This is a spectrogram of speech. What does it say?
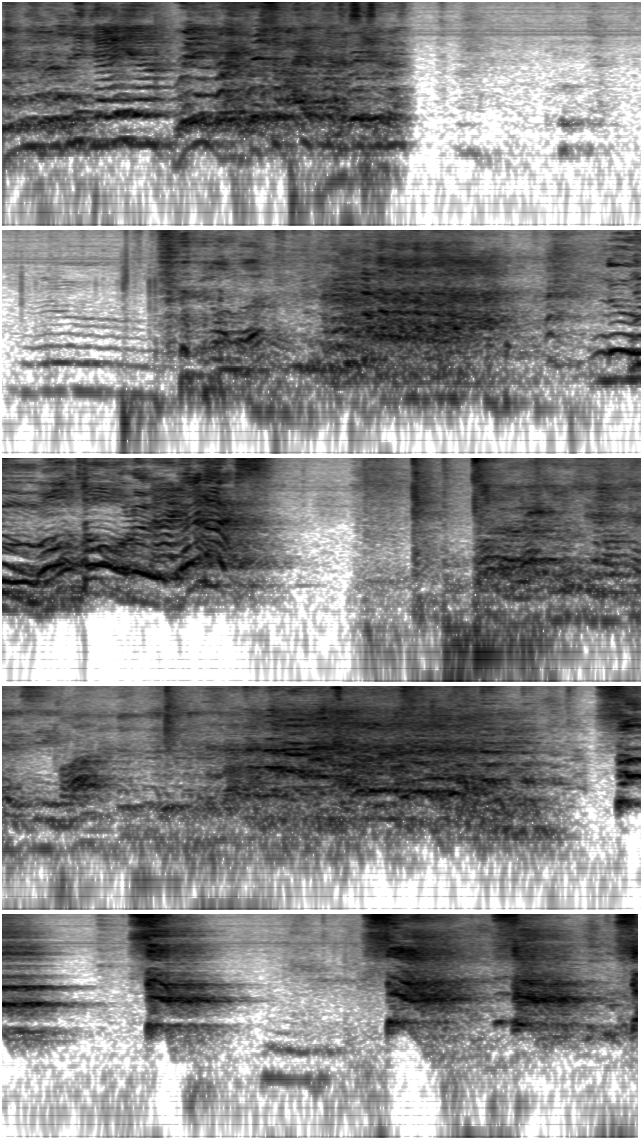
Le public arrive, hein Oui, oui, il oui, faut sortir quand c'est Non, pas. Nous, montons le Galax Oh là là, c'est gentil avec ses bras. Ça Ça Ça Ça Ça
